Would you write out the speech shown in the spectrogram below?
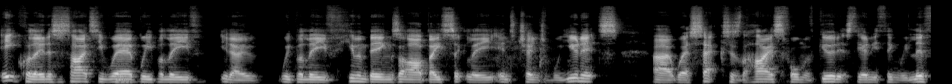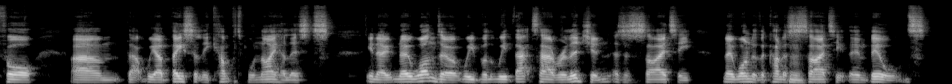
yeah. Equally, in a society where mm. we believe, you know, we believe human beings are basically interchangeable units, uh, where sex is the highest form of good, it's the only thing we live for um, that we are basically comfortable nihilists. You know, no wonder we, we that's our religion as a society. No wonder the kind of hmm. society it then builds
